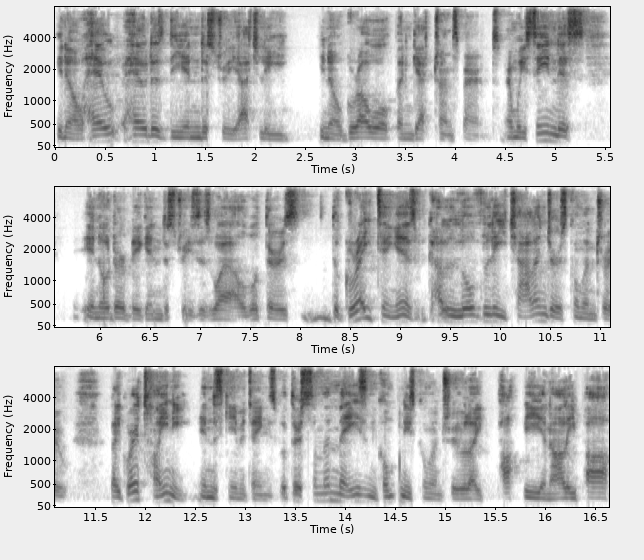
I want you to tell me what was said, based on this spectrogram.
you know, how, how does the industry actually you know, grow up and get transparent. And we've seen this in other big industries as well. But there's the great thing is we've got lovely challengers coming through. Like we're tiny in the scheme of things, but there's some amazing companies coming through, like Poppi and Olipop.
